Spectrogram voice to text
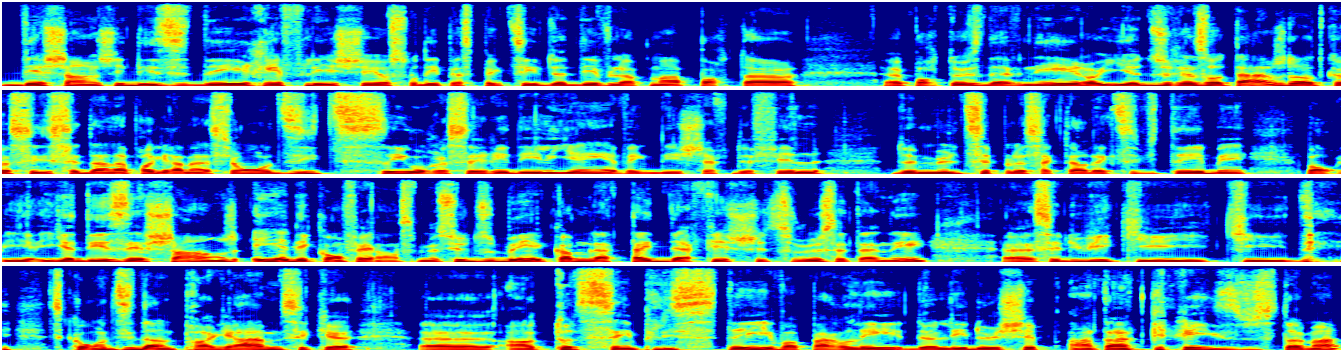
d'échanger des idées, réfléchir sur des perspectives de développement porteurs euh, porteuse d'avenir. Il y a du réseautage, en tout cas, c'est dans la programmation. On dit tisser ou resserrer des liens avec des chefs de file de multiples secteurs d'activité. Mais bon, il y, a, des échanges et il y a des conférences. Monsieur Dubé est comme la tête d'affiche, si tu veux, cette année. Euh, c'est lui qui, qui ce qu'on dit dans le programme, c'est que euh, en toute simplicité, il va parler de leadership en temps de crise, justement.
